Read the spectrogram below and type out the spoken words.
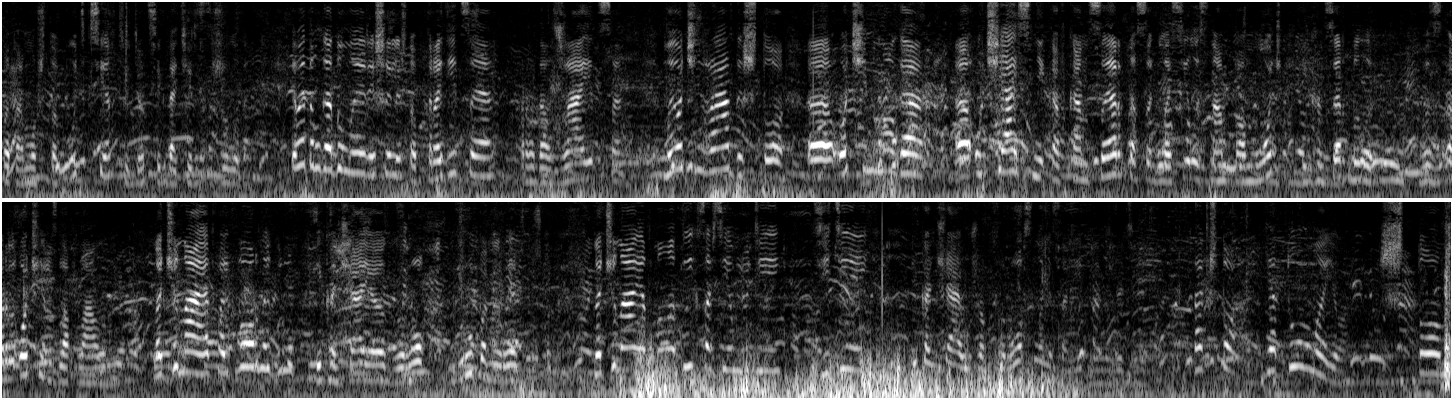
потому что путь к сердцу идет всегда через желудок. И в этом году мы решили, что традиция продолжается. Мы очень рады, что э, очень много э, участников концерта согласилось нам помочь, и концерт был очень разноплановый, начиная от фольклорных групп и кончая рок, группами рок-группами, начиная от молодых совсем людей, детей и кончая уже взрослыми солидными людьми. Так что я думаю, что мы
